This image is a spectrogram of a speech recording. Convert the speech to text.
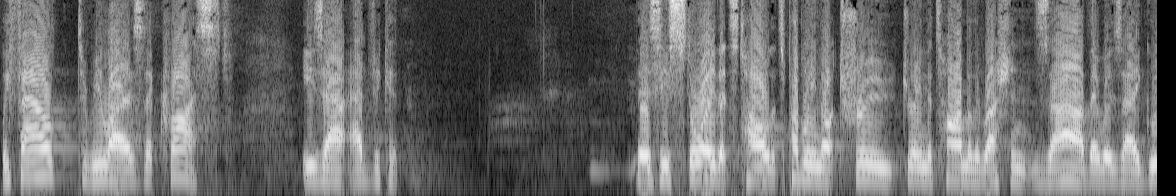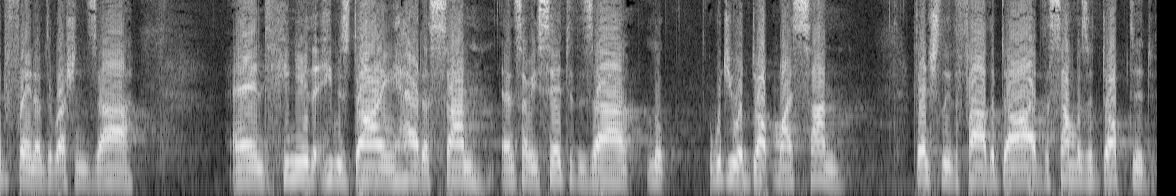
we fail to realize that Christ is our advocate. There's this story that's told, it's probably not true, during the time of the Russian Tsar. There was a good friend of the Russian Tsar, and he knew that he was dying, had a son, and so he said to the Tsar, Look, would you adopt my son? Eventually, the father died. The son was adopted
